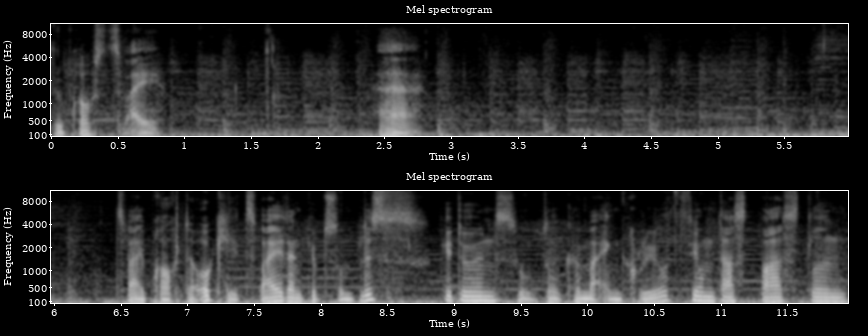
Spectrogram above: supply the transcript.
Du brauchst zwei. Ah. Zwei braucht er. Okay, zwei, dann gibt es so ein Bliss-Gedöns. So, dann können wir ein Cryothium Dust basteln.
